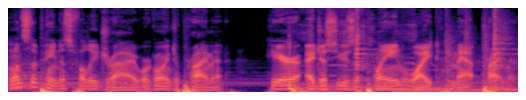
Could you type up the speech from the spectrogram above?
Once the paint is fully dry, we're going to prime it. Here, I just use a plain white matte primer.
